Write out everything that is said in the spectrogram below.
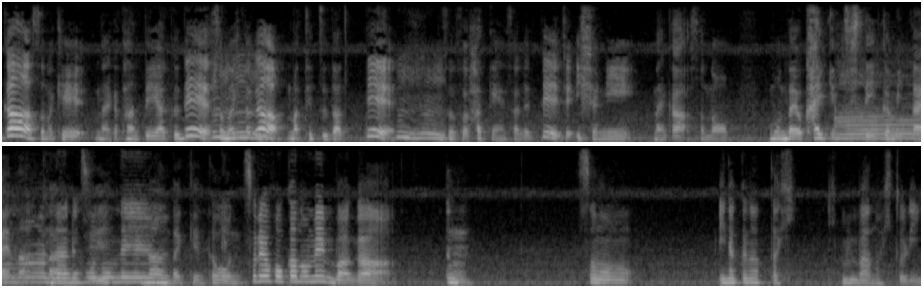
がそのけなんか探偵役でその人が、まあ、手伝って、うんうん。そうそう派遣されてじゃあ一緒になんかその問題を解決していくみたいな感じなんだけど、えそれは他のメンバーがうん。そのいなくなったひメンバーの一人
